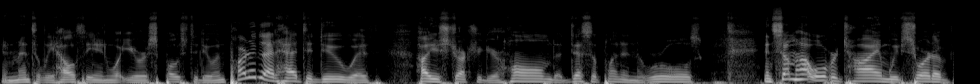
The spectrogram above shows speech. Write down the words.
and mentally healthy in what you were supposed to do. And part of that had to do with how you structured your home, the discipline and the rules. And somehow over time, we've sort of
